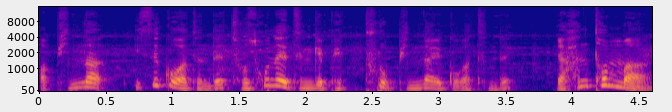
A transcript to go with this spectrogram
아, 빛나 있을 것 같은데? 저 손에 든 게 100% 빛나일 것 같은데? 야, 한 턴만.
